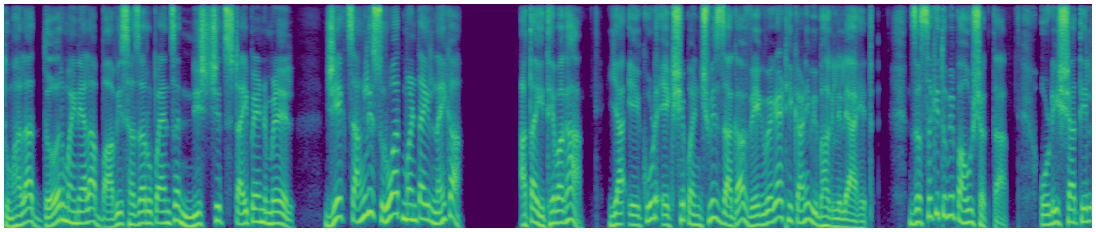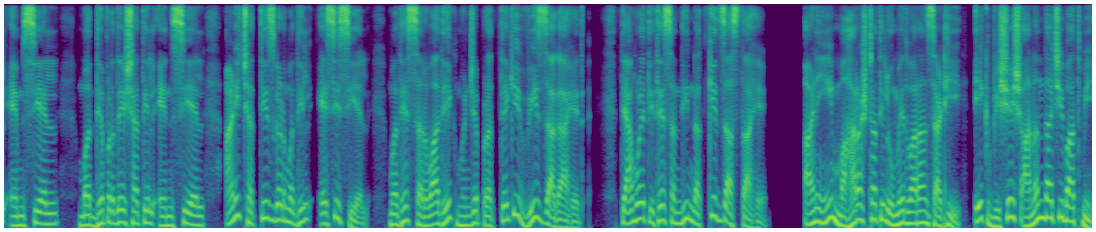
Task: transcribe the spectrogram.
तुम्हाला दर महिन्याला बावीस हजार रुपयांचं निश्चित स्टायपेंड मिळेल जी एक चांगली सुरुवात म्हणता येईल नाही का? आता इथे बघा या एकूण एकशे पंचवीस जागा वेगवेगळ्या ठिकाणी विभागलेल्या आहेत. जसं की तुम्ही पाहू शकता ओडिशातील एम सी एल मध्य प्रदेशातील एन सी एल आणि छत्तीसगडमधील एस सी सी एलमध्ये सर्वाधिक म्हणजे प्रत्येकी वीस जागा आहेत. त्यामुळे तिथे संधी नक्कीच जास्त आहे. आणि महाराष्ट्रातील उमेदवारांसाठी एक विशेष आनंदाची बातमी.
